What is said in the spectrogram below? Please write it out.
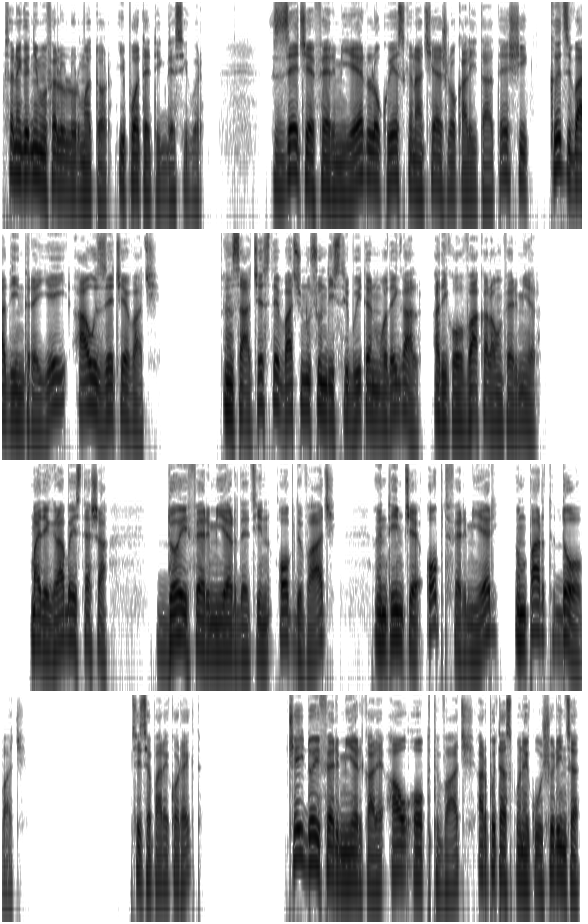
Să ne gândim în felul următor, ipotetic desigur. 10 fermieri locuiesc în aceeași localitate și câțiva dintre ei au 10 vaci. Însă aceste vaci nu sunt distribuite în mod egal, adică o vacă la un fermier. Mai degrabă este așa, doi fermieri dețin 8 vaci, în timp ce 8 fermieri împart două vaci. Ți se pare corect? Cei doi fermieri care au 8 vaci ar putea spune cu ușurință,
